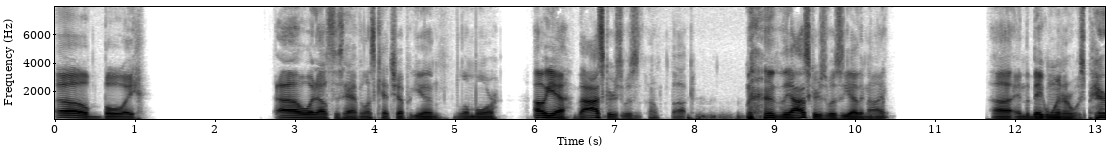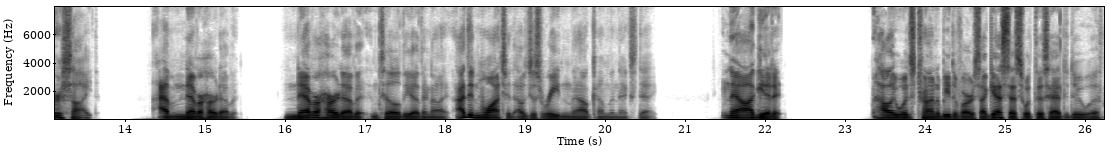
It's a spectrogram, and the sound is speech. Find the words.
oh boy. Oh, what else has happened? Let's catch up again a little more. Oh yeah, the Oscars was oh fuck. the Oscars was the other night. Uh, and the big winner was Parasite. I've never heard of it. Never heard of it until the other night. I didn't watch it. I was just reading the outcome the next day. Now I get it. Hollywood's trying to be diverse. I guess that's what this had to do with.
